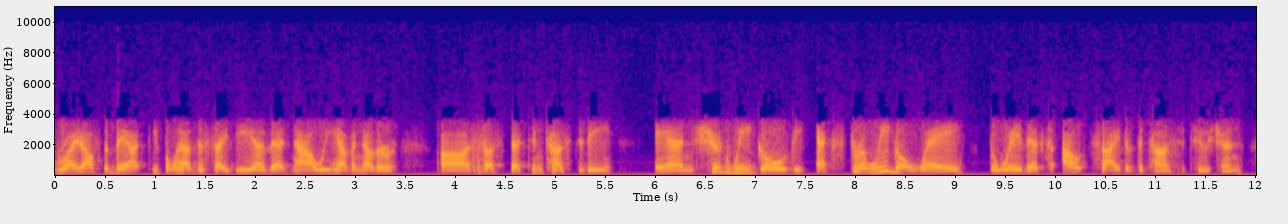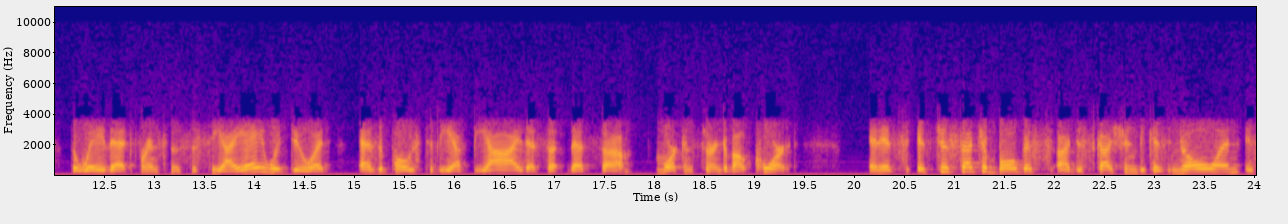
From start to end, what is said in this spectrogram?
right off the bat, people had this idea that now we have another uh, suspect in custody, and should we go the extra legal way, the way that's outside of the Constitution, the way that, for instance, the CIA would do it, as opposed to the FBI that's uh, that's uh, more concerned about court. And it's it's just such a bogus uh, discussion because no one is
